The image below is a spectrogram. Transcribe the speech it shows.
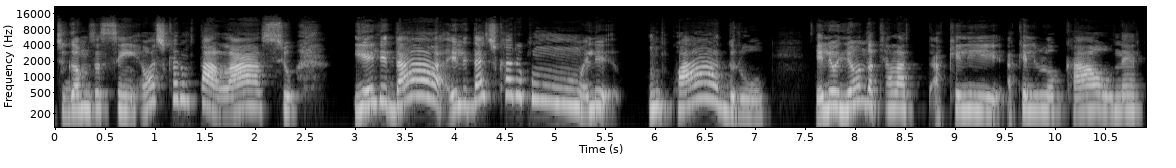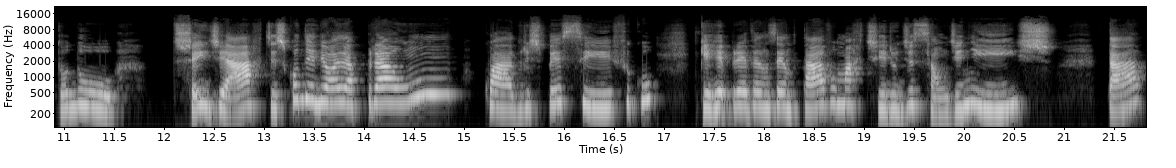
digamos assim, eu acho que era um palácio, e ele dá, ele dá de cara com ele um quadro, ele olhando aquela, aquele, aquele local, né? Todo cheio de artes. Quando ele olha para um quadro específico, que representava o martírio de São Diniz, tá?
